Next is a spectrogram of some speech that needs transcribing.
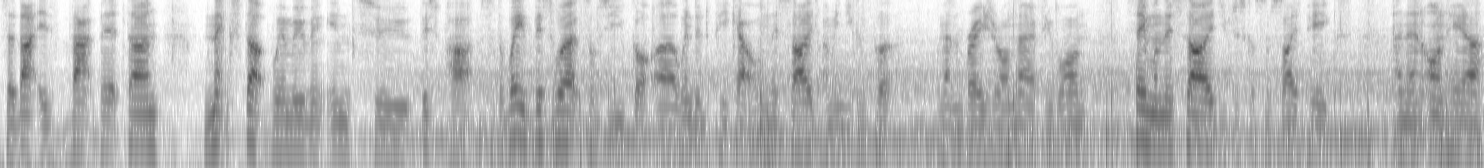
So that is that bit done. Next up we're moving into this part. So the way this works obviously you've got a window to peek out on this side. I mean you can put a metal brazier on there if you want. Same on this side you've just got some side peeks. And then on here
